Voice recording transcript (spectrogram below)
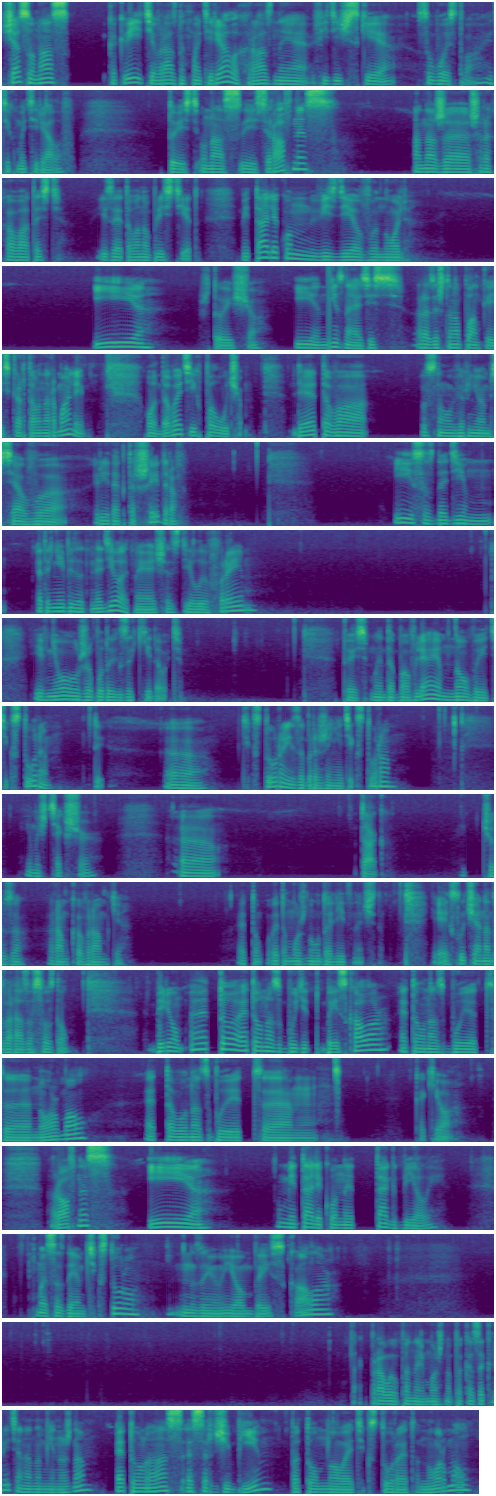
Сейчас у нас, как видите, в разных материалах разные физические свойства этих материалов. То есть у нас есть roughness, она же шероховатость, из-за этого оно блестит. Металлик он везде в ноль. И что еще? И, не знаю, здесь разве что на планка есть карта нормалей. Вот, давайте их получим. Для этого снова вернемся в редактор шейдеров. И создадим... Это не обязательно делать, но я сейчас сделаю фрейм. И в него уже буду их закидывать. То есть мы добавляем новые текстуры э, текстура, изображение текстура, image texture. Э, так, что за рамка в рамке? Это, это можно удалить, значит. Я их случайно два раза создал. Берем это, это у нас будет base color, это у нас будет э, normal, это у нас будет, э, как его, roughness, и ну, металлик он и так белый. Мы создаем текстуру, назовем ее base color. Так, правую панель можно пока закрыть, она нам не нужна. Это у нас sRGB, потом новая текстура это normal.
